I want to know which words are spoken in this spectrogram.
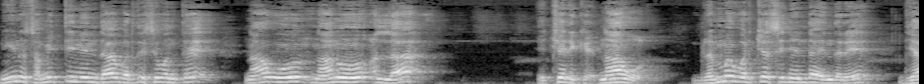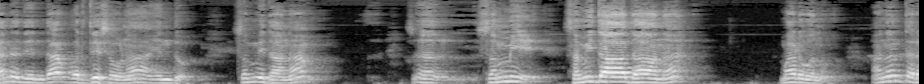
ನೀನು ಸಮಿತ್ತಿನಿಂದ ವರ್ಧಿಸುವಂತೆ ನಾವು, ನಾನು ಅಲ್ಲ. ಎಚ್ಚರಿಕೆ, ನಾವು ಬ್ರಹ್ಮ ವರ್ಚಸ್ಸಿನಿಂದ ಎಂದರೆ, ಧ್ಯಾನದಿಂದ ವರ್ಧಿಸೋಣ ಎಂದು. ಸಂವಿಧಾನ ಸಮಿಧಾದಾನ ಮಾಡುವನು. ಅನಂತರ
